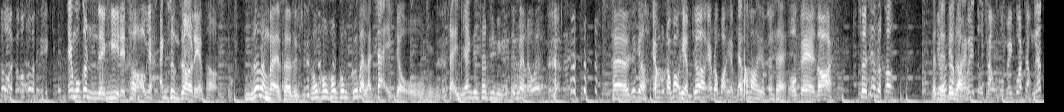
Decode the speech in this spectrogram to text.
Ôi ôi em có cần để nghỉ để thở không nhỉ? Anh dừng giờ để em thở. Rất là mệt rồi. Không không không không cứ phải là chạy kiểu chạy nhanh trên sân thì mình cũng thấy mệt đâu ấy. Thề chứ kiểu. Em có đóng bảo hiểm chưa? Em đóng bảo hiểm em có bảo hiểm thân thể. Ok rồi. Chơi tiếp được không? Nhớ chơi tiếp được bảo vệ tự trọng của mình quan trọng nhất.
